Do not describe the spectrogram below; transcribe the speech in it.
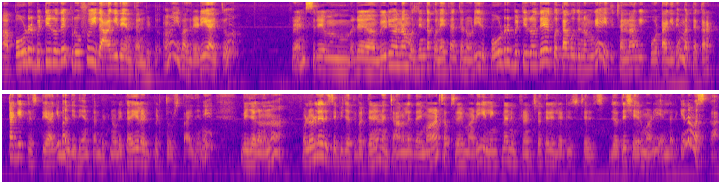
ಆ ಪೌಡ್ರ್ ಬಿಟ್ಟಿರೋದೇ ಪ್ರೂಫು ಇದಾಗಿದೆ ಅಂತಂದ್ಬಿಟ್ಟು ಇವಾಗ ರೆಡಿ ಆಯಿತು. ಫ್ರೆಂಡ್ಸ್ ವಿಡಿಯೋನ ಮೊದಲಿಂದ ಕೊನೆ ತನಕ ನೋಡಿ, ಇದು ಪೌಡ್ರ್ ಬಿಟ್ಟಿರೋದೇ ಗೊತ್ತಾಗೋದು ನಮಗೆ, ಇದು ಚೆನ್ನಾಗಿ ಕೋಟ್ ಆಗಿದೆ, ಮತ್ತು ಕರೆಕ್ಟಾಗಿ ಕ್ರಿಸ್ಪಿಯಾಗಿ ಬಂದಿದೆ ಅಂತ ಅಂದ್ಬಿಟ್ಟು ನೋಡಿ, ಕೈಯಲ್ಲಿ ಎಡ್ಬಿಟ್ಟು ತೋರಿಸ್ತಾ ಇದ್ದೀನಿ. ಬೀಜಗಳನ್ನು ಒಳ್ಳೊಳ್ಳೆ ರೆಸಿಪಿ ಜೊತೆ ಬರ್ತೇನೆ. ನನ್ನ ಚಾನಲ್ಗೆ ದಯಮಾಡಿ ಸಬ್ಸ್ಕ್ರೈಬ್ ಮಾಡಿ, ಈ ಲಿಂಕ್ನ ನಿಮ್ಮ ಫ್ರೆಂಡ್ಸ್ ಜೊತೆ ರಿಲೇಟಿವ್ಸ್ ಜೊತೆ ಶೇರ್ ಮಾಡಿ, ಎಲ್ಲರಿಗೆ ನಮಸ್ಕಾರ.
